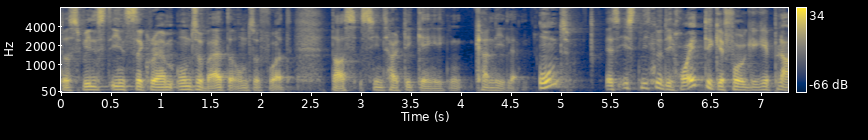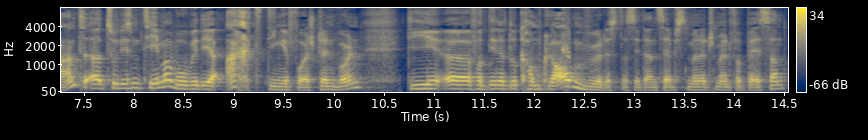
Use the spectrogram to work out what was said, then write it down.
das willst, Instagram und so weiter und so fort. Das sind halt die gängigen Kanäle. Und es ist nicht nur die heutige Folge geplant äh, zu diesem Thema, wo wir dir acht Dinge vorstellen wollen, die, äh, von denen du kaum glauben würdest, dass sie dein Selbstmanagement verbessern,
